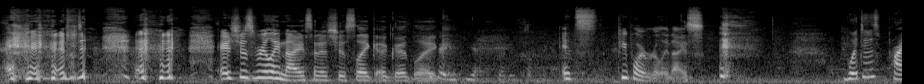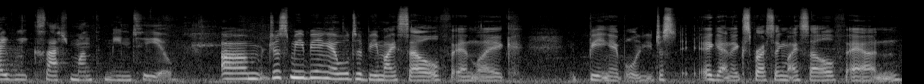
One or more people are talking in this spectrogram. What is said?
and it's just really nice, and it's just like a good like. It's people are really nice. What does Pride Week slash month mean to you? Um, just me being able to be myself and like being able to just again expressing myself and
